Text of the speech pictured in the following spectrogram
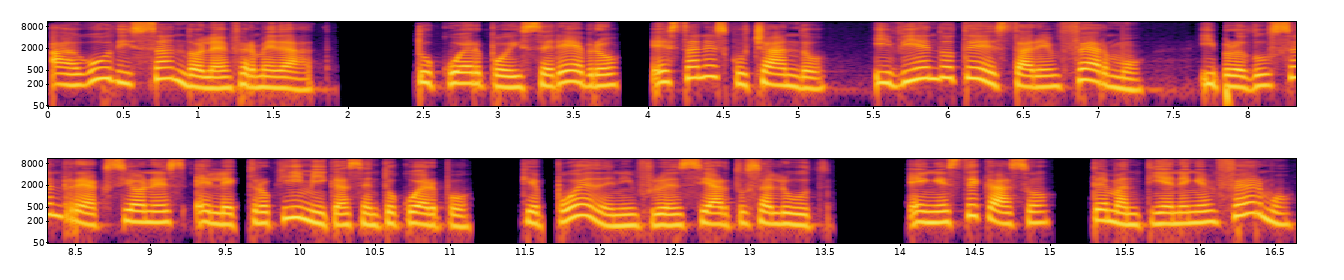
agudizando la enfermedad. Tu cuerpo y cerebro están escuchando y viéndote estar enfermo, y producen reacciones electroquímicas en tu cuerpo que pueden influenciar tu salud. En este caso, te mantienen enfermo.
